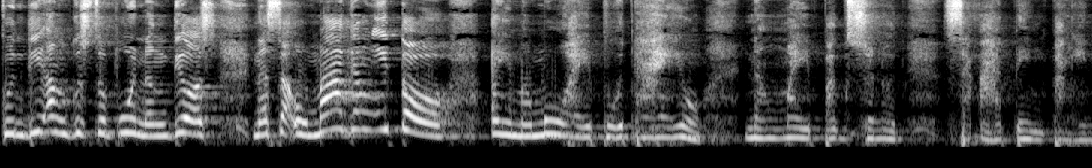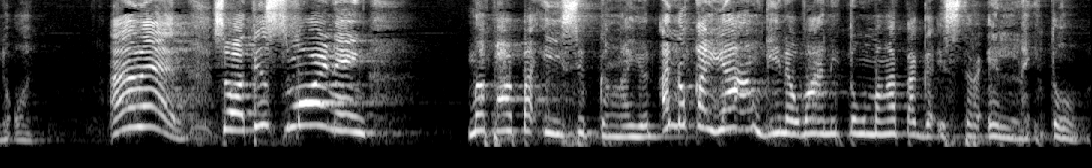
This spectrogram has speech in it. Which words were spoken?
Kundi ang gusto po ng Diyos na sa umagang ito ay mamuhay po tayo ng may pagsunod sa ating Panginoon. Amen! So this morning, mapapaisip ka ngayon, ano kaya ang ginawa nitong mga taga-Israel na ito?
